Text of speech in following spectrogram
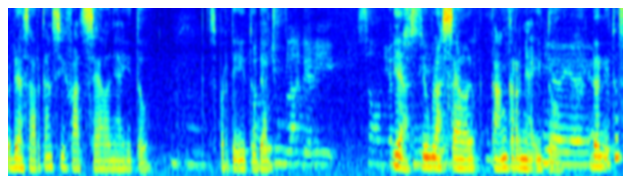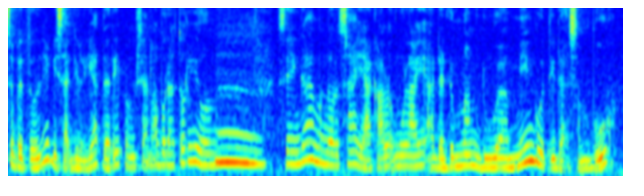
berdasarkan sifat selnya itu. Hmm. Seperti itu. Atau Dan jumlah dari selnya ya jumlah sel kankernya itu ya, ya, ya. dan itu sebetulnya bisa dilihat dari pemeriksaan laboratorium hmm. sehingga menurut saya kalau mulai ada demam dua minggu tidak sembuh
